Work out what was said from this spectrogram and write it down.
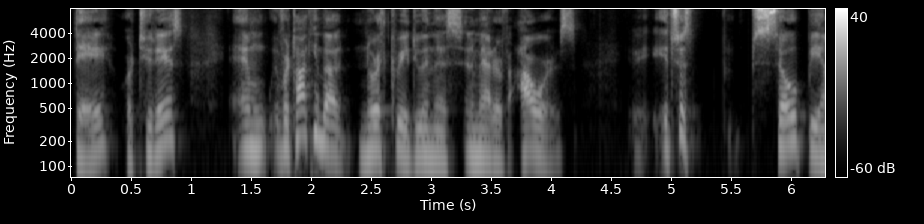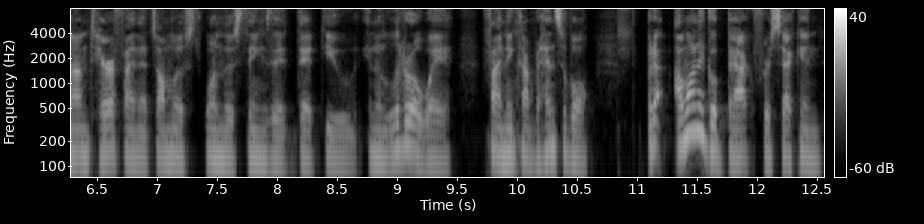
day or two days. And if we're talking about north korea doing this in a matter of hours it's just so beyond terrifying that's almost one of those things that that you, in a literal way, find incomprehensible. But I, I want to go back for a second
